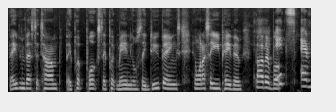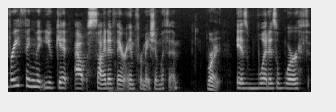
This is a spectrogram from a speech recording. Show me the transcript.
they've invested time, they put books, they put manuals, they do things. And when I say you pay them, buy their book. it's everything that you get outside of their information with them right. is what is worth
